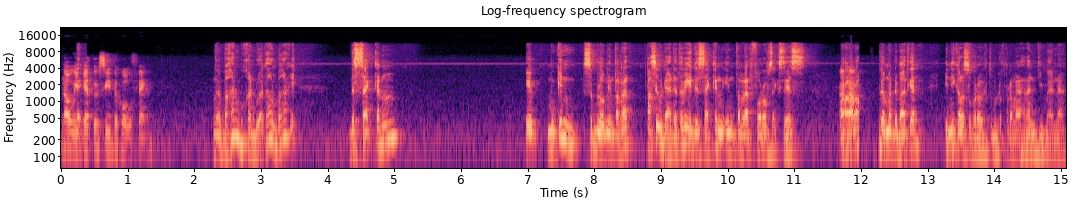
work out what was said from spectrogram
Now we Eh. get to see the whole thing. nggak bahkan bukan dua tahun bahkan kayak the second eh, mungkin sebelum internet pasti udah ada tapi the second internet forums exist orang-orang udah mendebatkan ini kalau Superman ketemu Dr. Manhattan gimana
